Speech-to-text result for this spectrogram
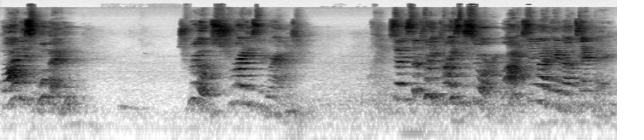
by this woman drilled straight into the ground. So this is a pretty crazy story, right? See what I mean about tent peg?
